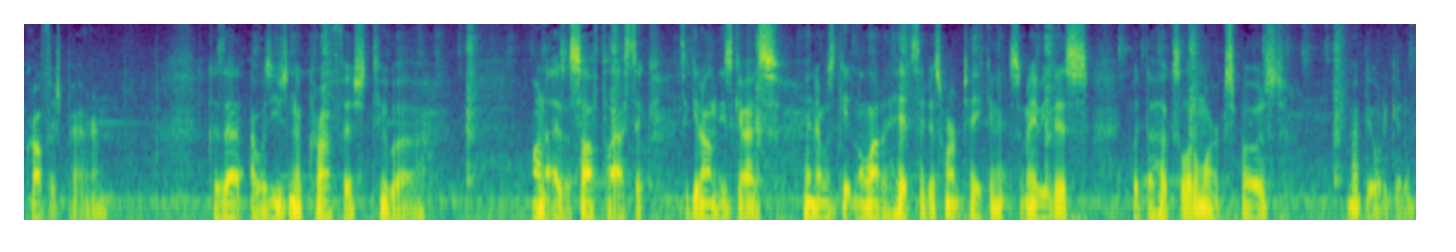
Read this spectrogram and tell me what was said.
crawfish pattern. Cause that I was using the crawfish to uh, on as a soft plastic to get on these guys, and I was getting a lot of hits. They just weren't taking it. So maybe this, with the hooks a little more exposed, might be able to get them.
